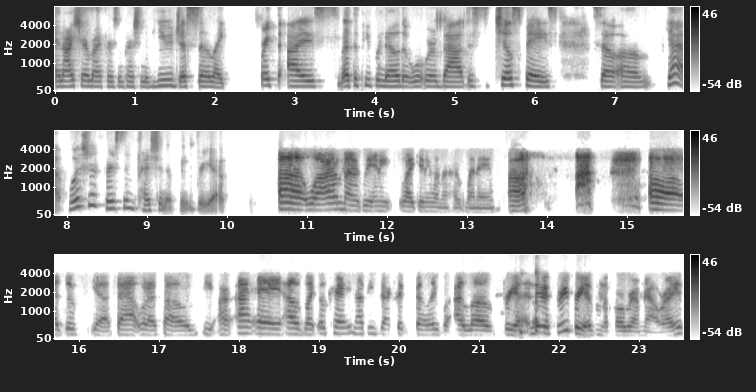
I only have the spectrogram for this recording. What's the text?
and I share my first impression of you, just to like break the ice, let the people know that what we're about. This is a chill space. So um yeah, what's your first impression of me, Bria? Uh well I automatically any like anyone that has my name. Uh uh just yeah, that what I saw was B R I A. I was like, okay, not the exact same spelling, but I love Bria. And there are three Brias in the program now, right?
